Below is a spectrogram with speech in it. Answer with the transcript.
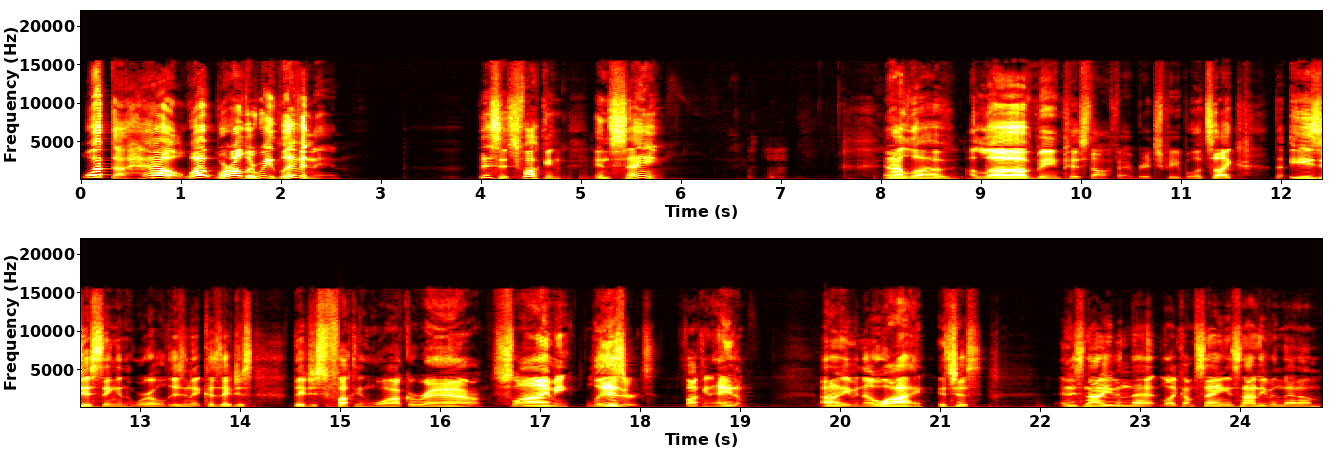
What the hell? What world are we living in? This is fucking insane. And I love, I love being pissed off at rich people. It's like the easiest thing in the world, isn't it? Because they just they just fucking walk around. Slimy. Lizards. Fucking hate them. I don't even know why. It's just, and it's not even that, like I'm saying, it's not even that I'm,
